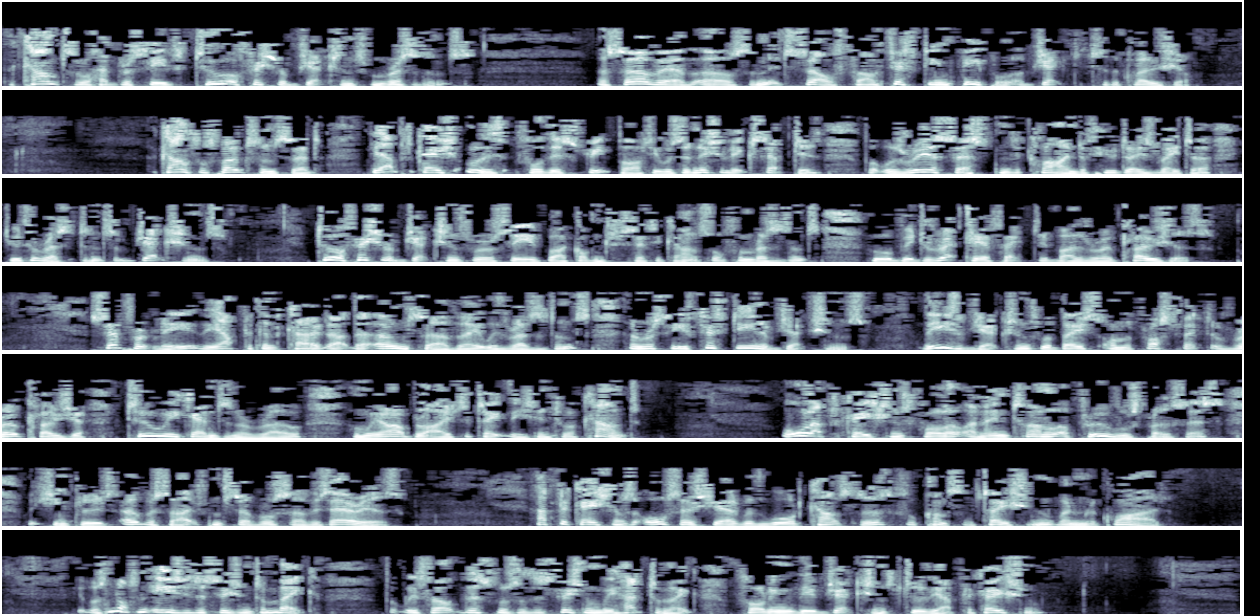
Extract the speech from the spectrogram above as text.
The council had received two official objections from residents. A survey of Earlsdon itself found 15 people objected to the closure. Council spokesman said the application for this street party was initially accepted but was reassessed and declined a few days later due to residents' objections. Two official objections were received by Coventry City Council from residents who will be directly affected by the road closures. Separately, the applicant carried out their own survey with residents and received 15 objections. These objections were based on the prospect of road closure two weekends in a row, and we are obliged to take these into account. All applications follow an internal approvals process, which includes oversight from several service areas. Applications are also shared with ward councillors for consultation when required. It was not an easy decision to make, but we felt this was a decision we had to make following the objections to the application.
